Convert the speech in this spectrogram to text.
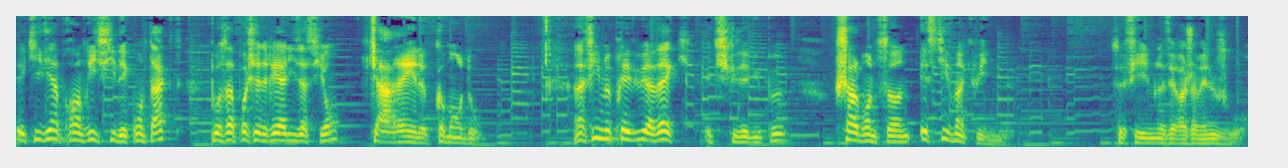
et qu'il vient prendre ici des contacts pour sa prochaine réalisation, Carré de Commando. Un film prévu avec, excusez du peu, Charles Bronson et Steve McQueen. Ce film ne verra jamais le jour.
